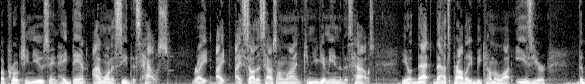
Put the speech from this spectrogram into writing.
approaching you saying, hey, Dan, I want to see this house, right? I, I saw this house online. Can you get me into this house? You know, that that's probably become a lot easier. The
